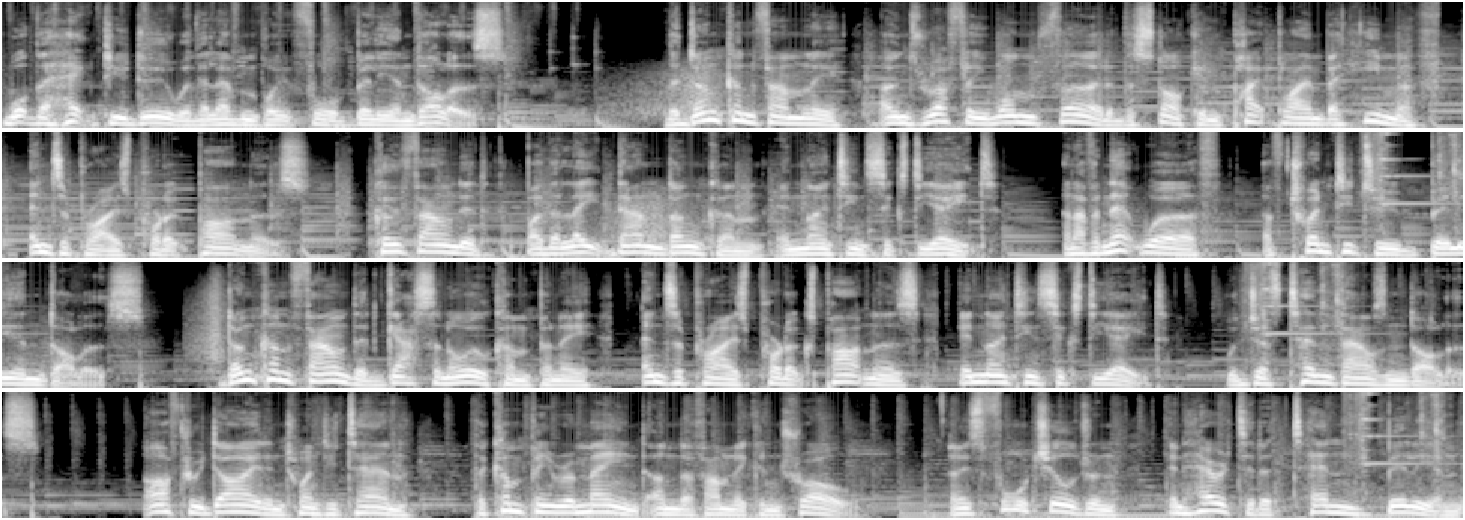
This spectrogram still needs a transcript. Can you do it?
what the heck do you do with $11.4 billion? The Duncan family owns roughly one third of the stock in pipeline behemoth Enterprise Product Partners, co founded by the late Dan Duncan in 1968, and have a net worth of $22 billion. Duncan founded gas and oil company Enterprise Products Partners in 1968 with just $10,000. After he died in 2010, the company remained under family control, and his four children inherited a $10 billion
